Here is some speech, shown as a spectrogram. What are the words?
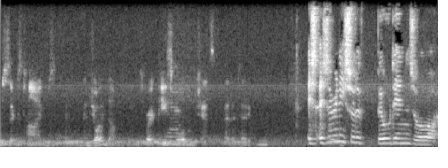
or six times and enjoyed them. It was very peaceful, yeah. a chance to meditate. Is, is there any sort of buildings or,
